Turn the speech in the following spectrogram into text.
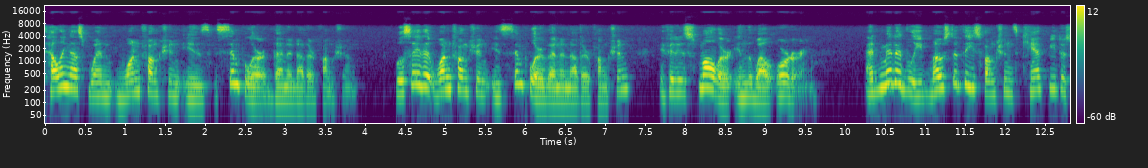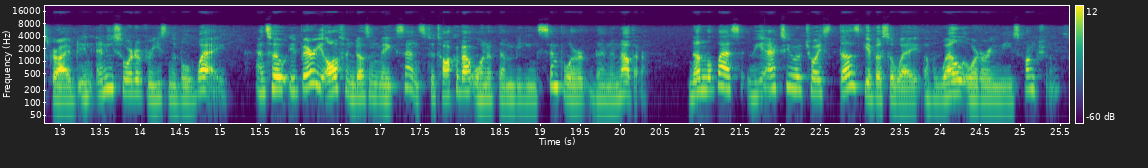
telling us when one function is simpler than another function. We'll say that one function is simpler than another function if it is smaller in the well ordering. Admittedly, most of these functions can't be described in any sort of reasonable way, and so it very often doesn't make sense to talk about one of them being simpler than another. Nonetheless, the axiom of choice does give us a way of well ordering these functions.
